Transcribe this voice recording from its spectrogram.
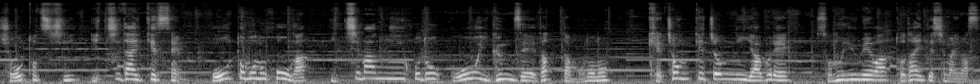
衝突し一大決戦。大友の方が1万人ほど多い軍勢だったもののケチョンケチョンに敗れその夢は途絶えてしまいます。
